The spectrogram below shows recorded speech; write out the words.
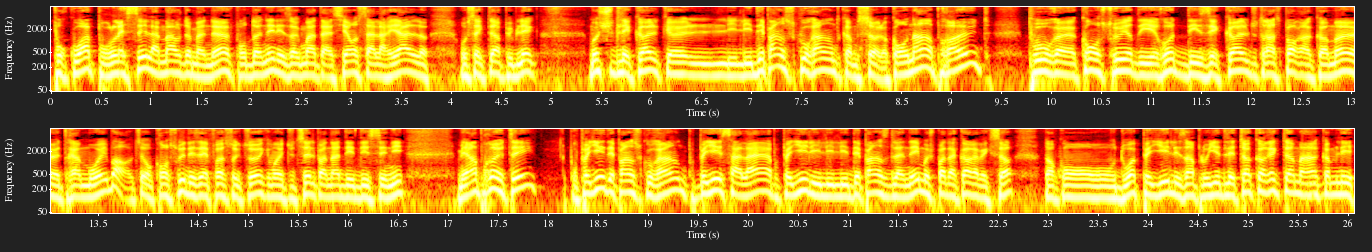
Pourquoi? Pour laisser la marge de manœuvre, pour donner les augmentations salariales au secteur public. Moi, je suis de l'école que les, dépenses courantes comme ça, qu'on emprunte pour euh, construire des routes, des écoles, du transport en commun, un tramway, bon, on construit des infrastructures qui vont être utiles pendant des décennies. Mais emprunter pour payer les dépenses courantes, pour payer les salaires, pour payer les, les, les dépenses de l'année, moi, je suis pas d'accord avec ça. Donc, on doit payer les employés de l'État correctement, comme les,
